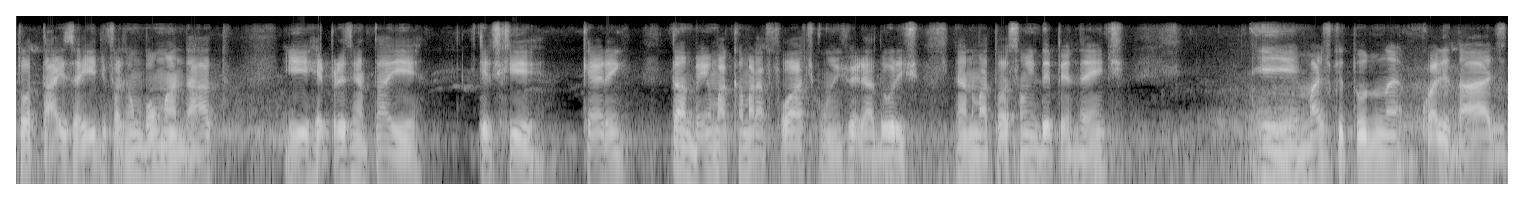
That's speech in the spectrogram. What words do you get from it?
totais aí de fazer um bom mandato e representar aí aqueles que querem também uma Câmara forte, com os vereadores né, numa atuação independente e mais do que tudo, né, qualidade,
